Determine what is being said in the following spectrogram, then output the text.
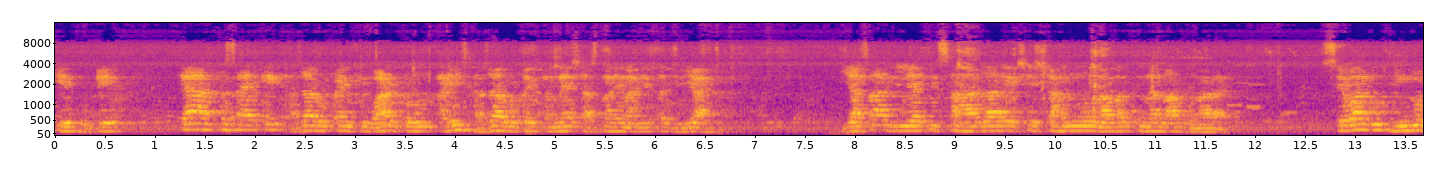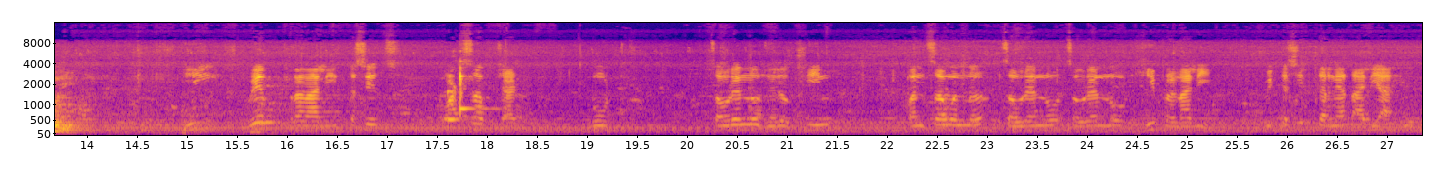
येत होते. त्या अर्थसहाय्यात एक हजार रुपयांची वाढ करून अडीच हजार रुपये करण्यास शासनाने मान्यता दिली आहे. याचा जिल्ह्यातील सहा हजार एकशे शहाण्णव लाभार्थींना लाभ होणार आहे. सेवा दूत हिंगोली. ही वेब प्रणाली तसेच व्हॉट्सअप चॅट रूट चौऱ्याण्णव झिरो तीन पंचावन्न चौऱ्याण्णव चौऱ्याण्णव ही प्रणाली विकसित करण्यात आली आहे.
